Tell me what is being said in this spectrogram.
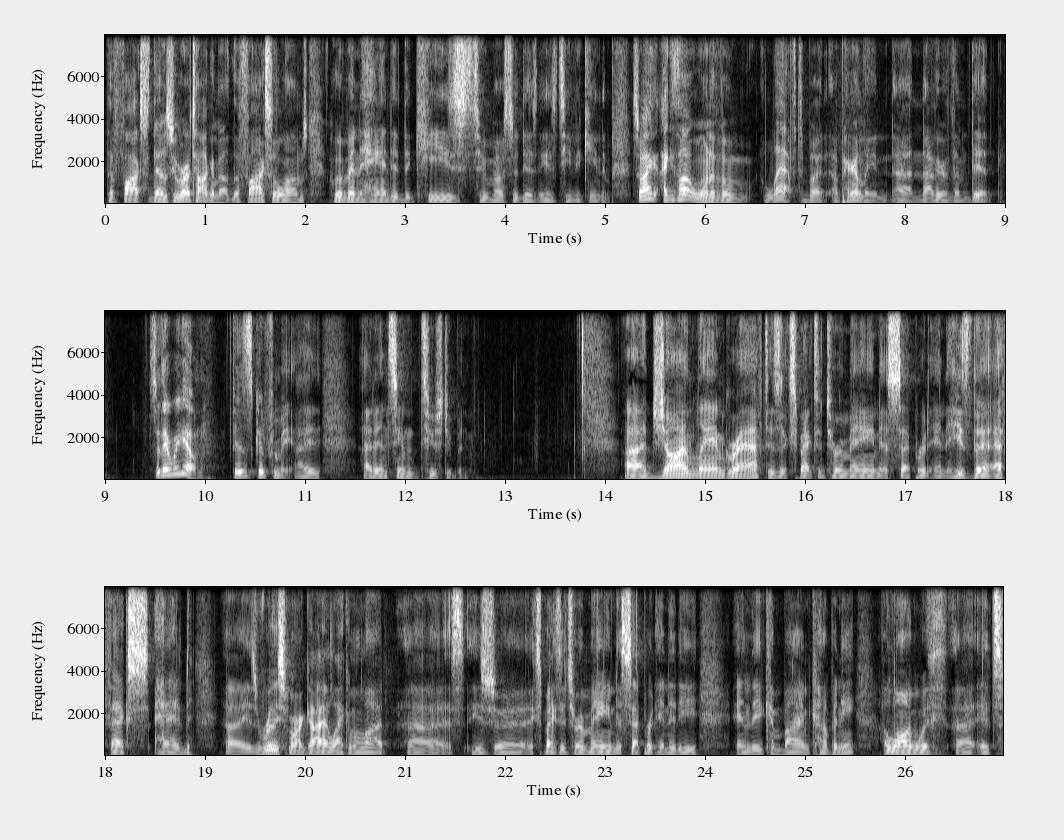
the Fox, those who are talking about, the Fox alums who have been handed the keys to most of Disney's TV kingdom. So I, I thought one of them left, but apparently uh, neither of them did. So there we go. This is good for me. I, I didn't seem too stupid. Uh, John Landgraf is expected to remain a separate, and he's the FX head. Uh, he's a really smart guy. I like him a lot. Uh, he's uh, expected to remain a separate entity in the combined company, along with uh, its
